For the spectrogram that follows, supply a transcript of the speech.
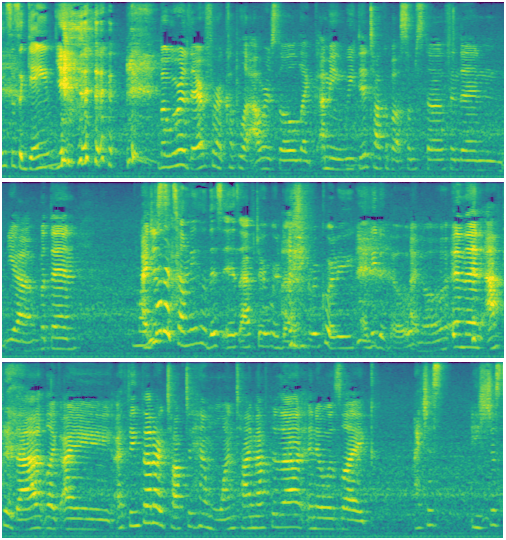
me. This is a game. Yeah. but we were there for a couple of hours though. Like, I mean, we did talk about some stuff, and then yeah, but then I you just- gotta tell me who this is after we're done recording? I need to know. I know. And then after that, like I I think that I talked to him one time after that and it was like I just he's just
